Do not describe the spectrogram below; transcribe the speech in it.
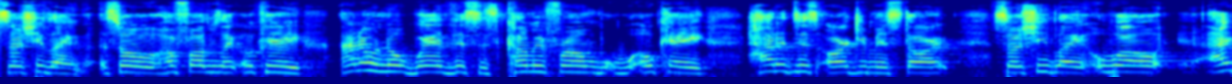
So she's like, so her father was like, okay, I don't know where this is coming from. Okay, how did this argument start? So she's like, well, I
